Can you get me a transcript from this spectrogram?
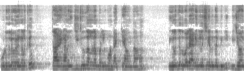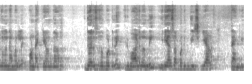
കൂടുതൽ വിവരങ്ങൾക്ക് താഴെ കാണുന്ന ജിജു എന്നുള്ള നമ്പറിൽ കോൺടാക്ട് ചെയ്യാവുന്നതാണ്. നിങ്ങൾക്ക് ഇതുപോലെ ആരെങ്കിലും ചെയ്യണമെന്നുണ്ടെങ്കിൽ ബിജു എന്നുള്ള നമ്പറിൽ കോൺടാക്ട് ചെയ്യാവുന്നതാണ്. ഇതുവരെ സപ്പോർട്ടിന് ഒരുപാട് നന്ദി. ഇനി ആ സപ്പോർട്ട് പ്രതീക്ഷിക്കുകയാണ്. താങ്ക്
